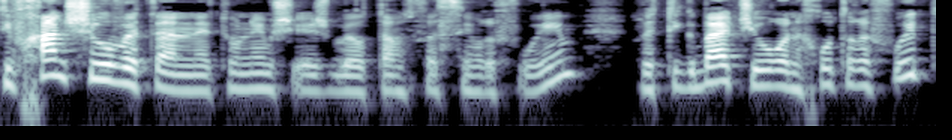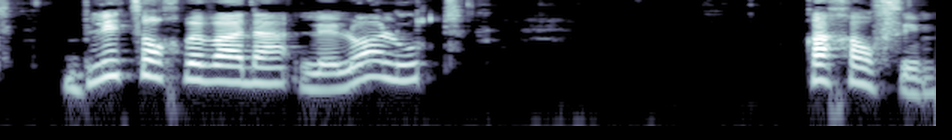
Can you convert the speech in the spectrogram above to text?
תבחן שוב את הנתונים שיש באותם טפסים רפואיים, ותקבע את שיעור הנכות הרפואית בלי צורך בוועדה, ללא עלות. ככה עושים.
